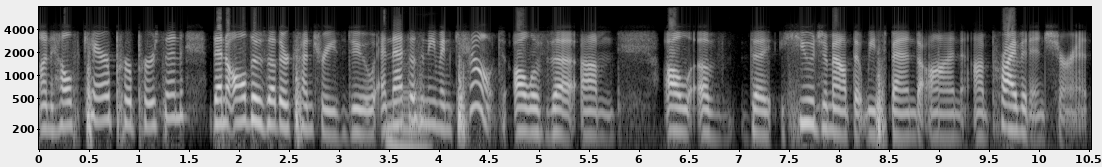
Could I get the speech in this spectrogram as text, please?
on health care per person than all those other countries do. And that doesn't even count all of the um, all of the huge amount that we spend on, on private insurance.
